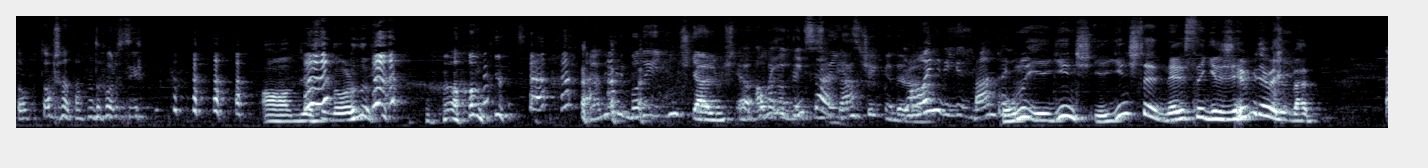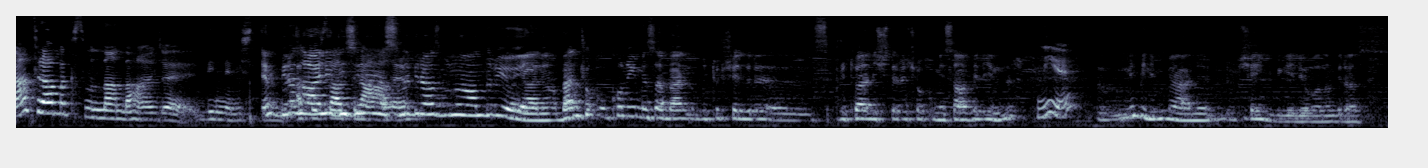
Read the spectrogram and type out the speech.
Doktor adam doğru diyor. Aa diyorsun doğrudur. yani ne bileyim, bana ilginç gelmişti. Ya, ama ilginç zaten. ilginizi çekmedi Ya hayır ilgin- ben de, Konu ilginç. İlginç de neresine gireceğimi bilemedim ben. Ben travma kısmından daha önce dinlemiştim. Evet, biraz aile travmaları. aslında biraz bunu andırıyor yani. Ben çok o konuyu mesela ben bu tür şeylere, e, spiritüel işlere çok mesafeliyimdir. Niye? E, Ne bileyim yani şey gibi geliyor bana biraz.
